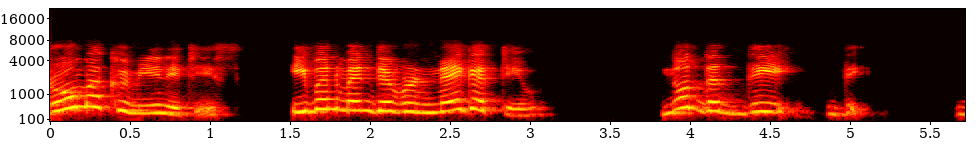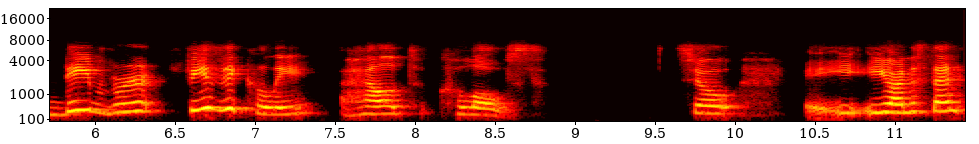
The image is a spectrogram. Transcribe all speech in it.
Roma communities, even when they were negative, not that they, they, they were physically held close. So you understand?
